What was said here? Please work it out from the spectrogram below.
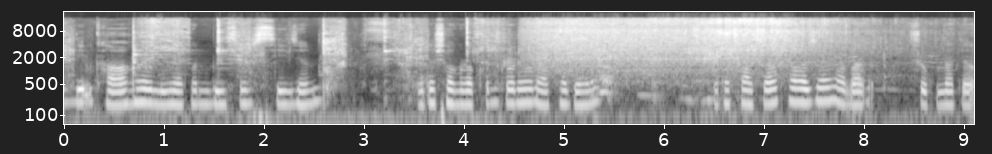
একদিন খাওয়া হয়নি, এখন বিষের সিজন এটা সংরক্ষণ করেও রাখা যায়। এটা কাঁচাও খাওয়া যায়, আবার শুকনাতেও,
